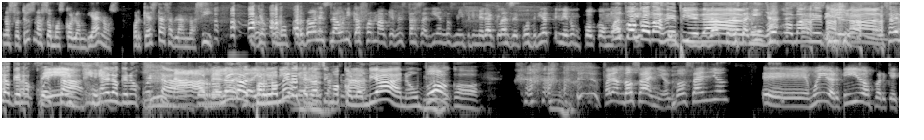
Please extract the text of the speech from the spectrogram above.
nosotros no somos colombianos, ¿por qué estás hablando así? Y yo como, perdón, es la única forma que me está saliendo, es mi primera clase, podría tener un poco más Un poco más de con esta piedad, un niña?". poco más de Sí. piedad. ¿Sabes lo que nos Sí, cuesta? sí. ¿Sabes lo que nos cuesta? No, por lo pero lo- menos, lo por lo menos te lo hacemos colombiano, un poco. Fueron dos años, dos años eh, muy divertidos porque,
